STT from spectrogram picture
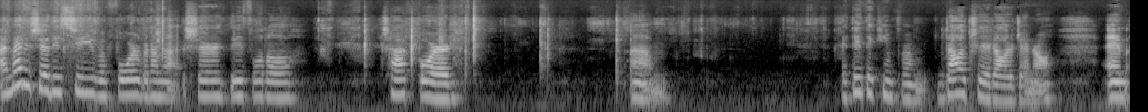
I might have showed these to you before, but I'm not sure. These little chalkboard um, I think they came from Dollar Tree or Dollar General. And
